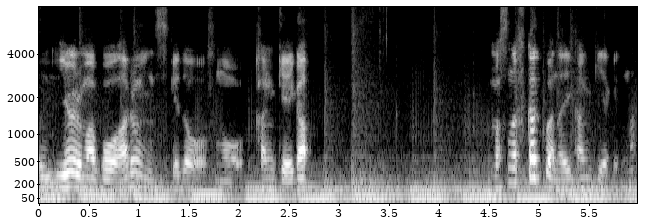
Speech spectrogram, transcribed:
いろいろまあこうあるんですけどその関係が。まあそんな深くはない関係やけどな。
